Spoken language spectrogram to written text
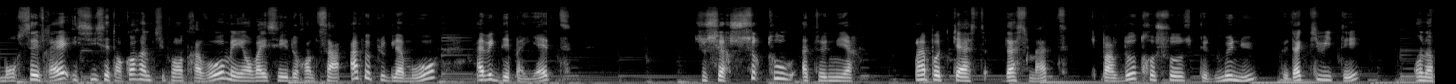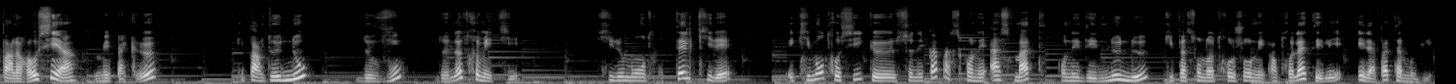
Bon, c'est vrai, ici c'est encore un petit peu en travaux, mais on va essayer de rendre ça un peu plus glamour, avec des paillettes. Je cherche surtout à tenir un podcast d'Asmat qui parle d'autre chose que de menu, que d'activité. On en parlera aussi, hein, mais pas que. Qui parle de nous, de vous, de notre métier, qui nous montre tel qu'il est et qui montre aussi que ce n'est pas parce qu'on est asthmat qu'on est des neuneux qui passons notre journée entre la télé et la pâte à modeler.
